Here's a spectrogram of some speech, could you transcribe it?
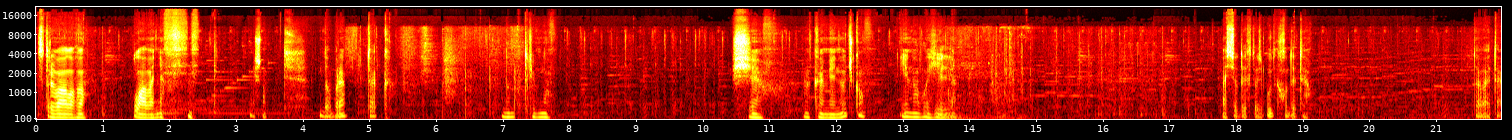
З тривалого плавання. Смішно. Добре, так. Нам потрібно ще на кам'янючку і на вугілля. А сюди хтось буде ходити? Давайте.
